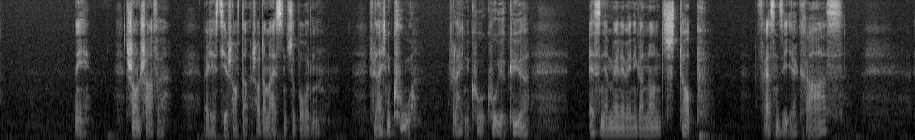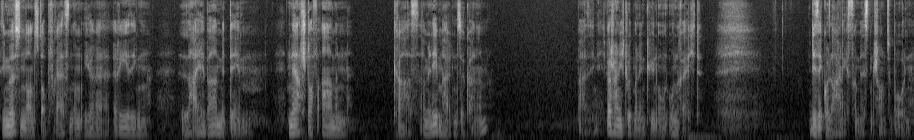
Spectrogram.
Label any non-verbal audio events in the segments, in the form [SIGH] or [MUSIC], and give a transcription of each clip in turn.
Nee, schauen Schafe. Welches Tier schaut, schaut am meisten zu Boden? Vielleicht eine Kuh. Vielleicht eine Kuh. Kühe, Kühe essen ja mehr oder weniger nonstop. Fressen sie ihr Gras. Sie müssen nonstop fressen, um ihre riesigen Leiber mit dem nährstoffarmen Gras am Leben halten zu können? Weiß ich nicht. Wahrscheinlich tut man den Kühen Unrecht. Die säkularen Extremisten schauen zu Boden.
